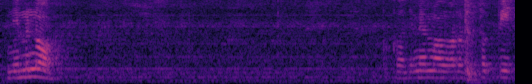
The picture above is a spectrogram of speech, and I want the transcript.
Це немного. Покладемо мало розтопити.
